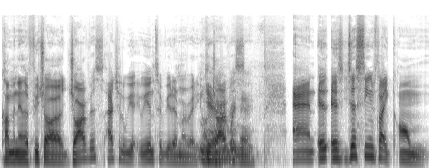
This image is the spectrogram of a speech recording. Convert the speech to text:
coming in the future uh, Jarvis. Actually we we interviewed him already uh, Yeah, Jarvis. right and it, it just seems like um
